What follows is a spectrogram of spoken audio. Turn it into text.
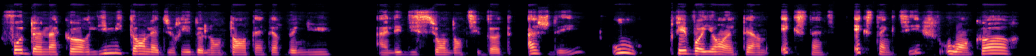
Faute d'un accord limitant la durée de l'entente intervenue à l'édition d'Antidote HD ou prévoyant un terme extinctif ou encore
